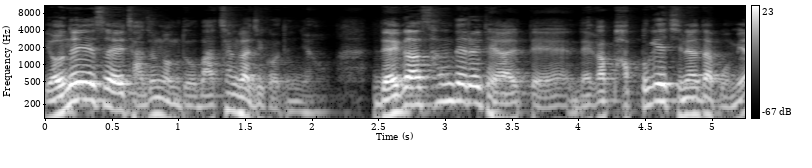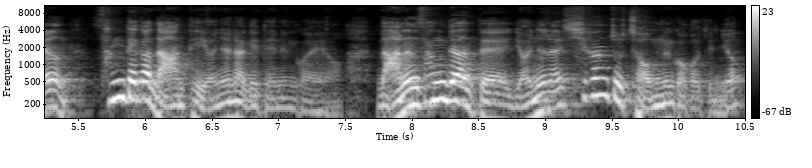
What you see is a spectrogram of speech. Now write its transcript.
연애에서의 자존감도 마찬가지거든요. 내가 상대를 대할 때 내가 바쁘게 지내다 보면 상대가 나한테 연연하게 되는 거예요. 나는 상대한테 연연할 시간조차 없는 거거든요.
